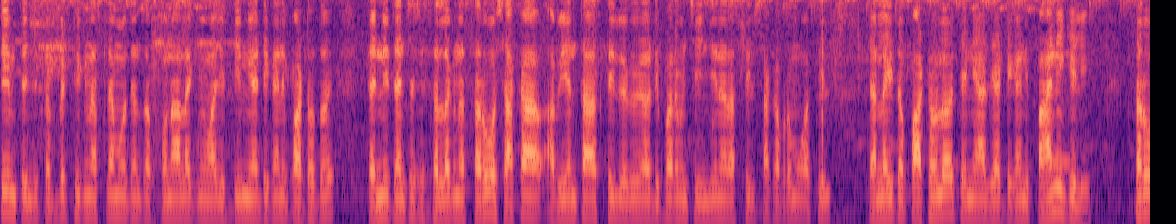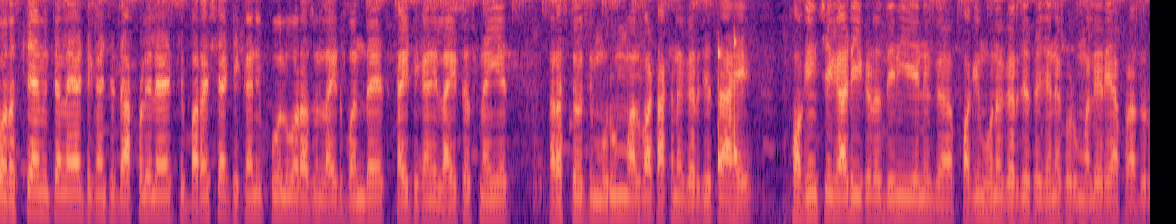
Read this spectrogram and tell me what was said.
टीम त्यांची तब्येत ठीक नसल्यामुळे त्यांचा फोन आला की मी माझी टीम या ठिकाणी पाठवतोय. त्यांनी त्यांच्याशी संलग्न सर्व शाखा अभियंता असतील वेगवेगळ्या डिपार्टमेंटचे इंजिनियर असतील शाखा प्रमुख असतील त्यांना इथं पाठवलं. त्यांनी आज या ठिकाणी पाहणी केली. सर्व रस्ते आम्ही त्यांना या ठिकाणचे दाखवलेले आहेत की बऱ्याचशा ठिकाणी पोलवर अजून लाइट बंद आहेत काही ठिकाणी लाईटच नाही आहेत. रस्त्यावरती मुरुम मालवा टाकणं गरजेचं आहे. फॉगिंगची गाडी इकडं देणी येणं फॉगिंग होणं गरजेचं आहे जेणेकरून मलेरिया प्रादुर्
